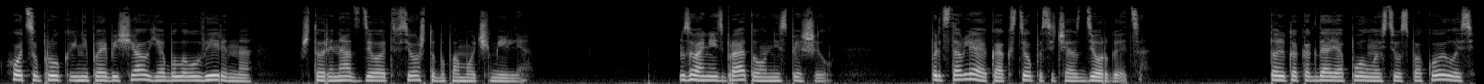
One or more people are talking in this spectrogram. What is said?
Хоть супруг и не пообещал, я была уверена — что Ренат сделает все, чтобы помочь Миле. Звонить брату он не спешил. Представляю, как Степа сейчас дергается. Только когда я полностью успокоилась,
